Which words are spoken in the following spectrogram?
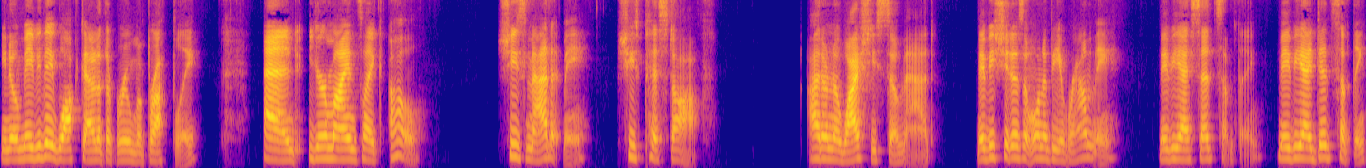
You know, maybe they walked out of the room abruptly and your mind's like, oh, she's mad at me. She's pissed off. I don't know why she's so mad. Maybe she doesn't want to be around me. Maybe I said something. Maybe I did something.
